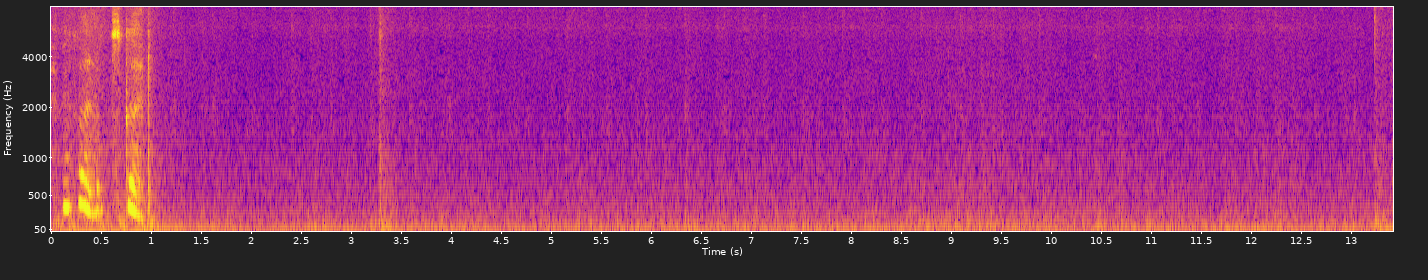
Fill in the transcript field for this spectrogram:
I think that looks good. Okay. Does not look bad. I like that. What do you think? My eyes look good. My eyes. Um,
